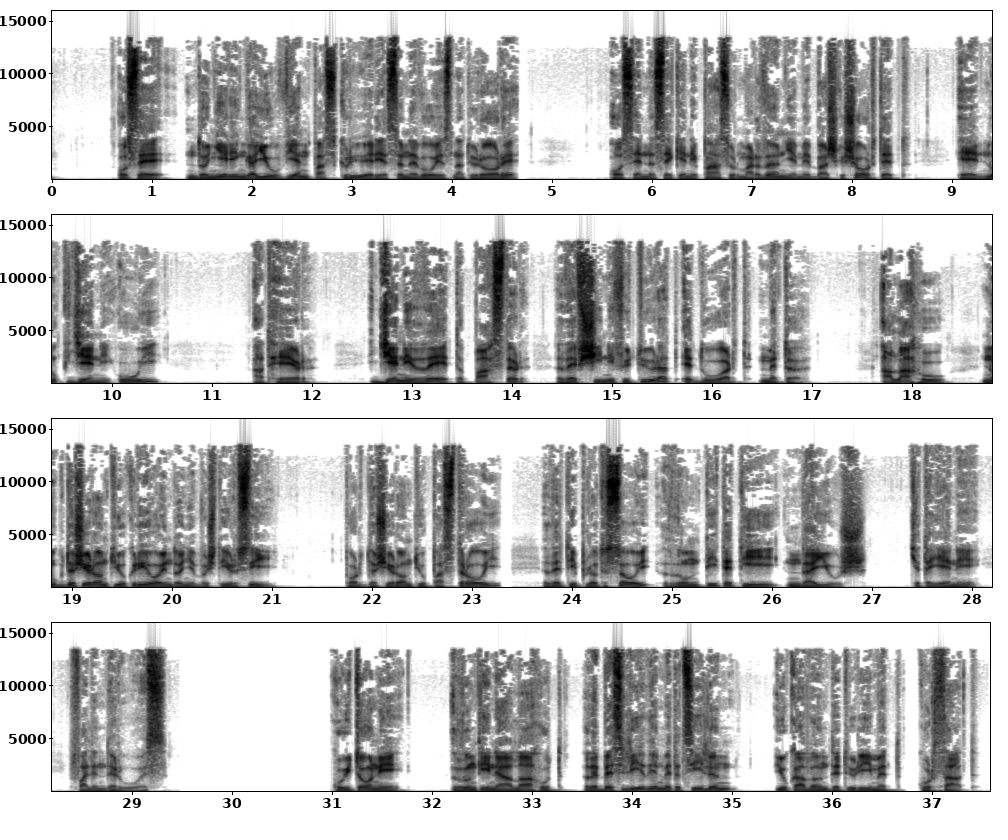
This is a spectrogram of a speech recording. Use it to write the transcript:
ose ndonjëri nga ju vjen pas kryerjes së nevojës natyrore, ose nëse keni pasur marrëdhënie me bashkëshortet e nuk gjeni ujë, atëherë gjeni dhe të pastër dhe fshini fytyrat e duart me të. Allahu nuk dëshiron t'ju krijojë ndonjë vështirësi, por dëshiron t'ju pastrojë dhe t'i plotësojë dhuntitë e tij ndaj jush, që të jeni falënderues. Kujtoni dhuntinë e Allahut dhe besëlidhjen me të cilën ju ka vënë detyrimet kur thatë,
